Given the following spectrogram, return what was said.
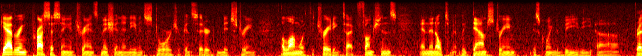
gathering, processing, and transmission, and even storage are considered midstream, along with the trading type functions, and then ultimately downstream is going to be the uh,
